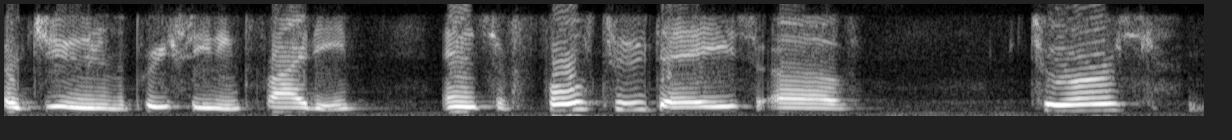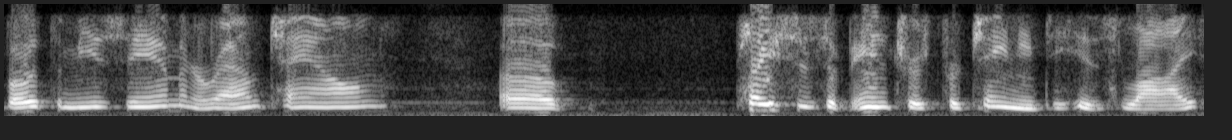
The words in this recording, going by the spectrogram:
of June and the preceding Friday, and it's a full two days of tours, both the museum and around town, uh, places of interest pertaining to his life,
